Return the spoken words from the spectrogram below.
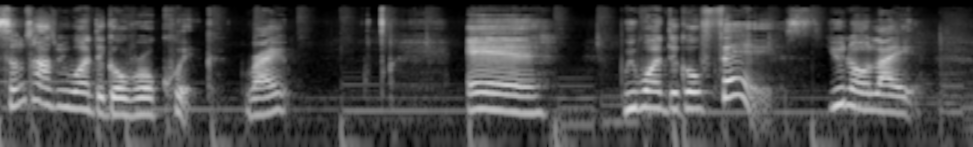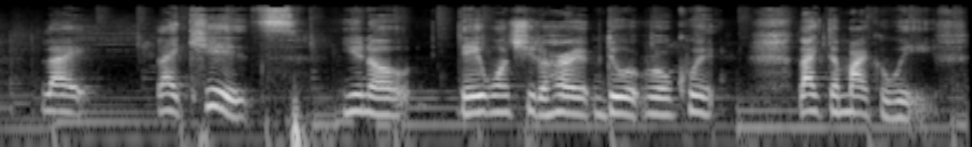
Sometimes we wanted to go real quick, right? And we wanted to go fast. You know, like, like, like kids. You know, they want you to hurry up and do it real quick, like the microwave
